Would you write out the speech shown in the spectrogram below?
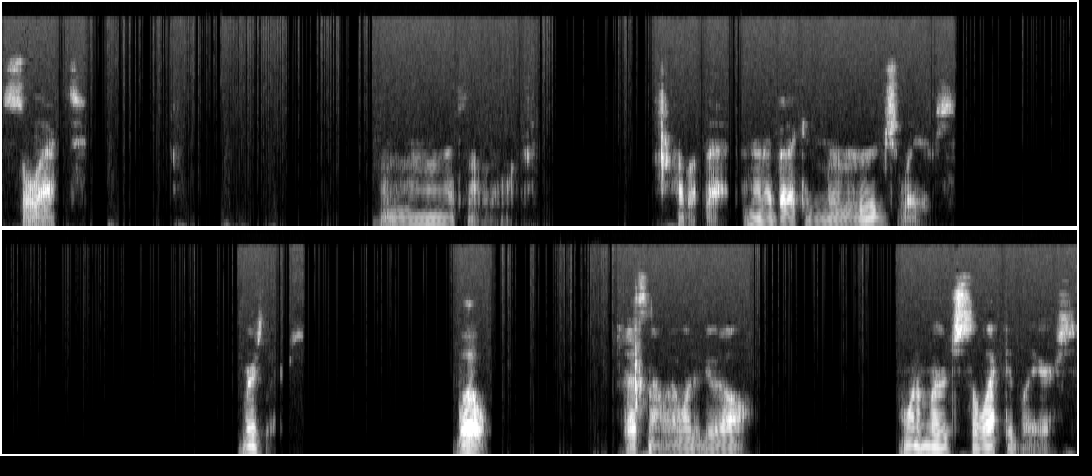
select uh, that's not what I want. How about that? And then I bet I can merge layers. Merge layers. Whoa. That's not what I want to do at all. I want to merge selected layers.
